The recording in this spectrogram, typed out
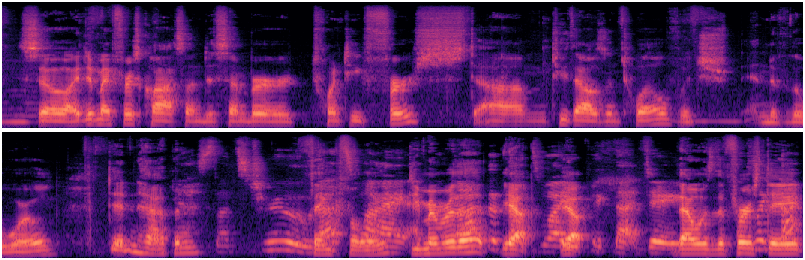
Mm-hmm. So I did my first class on December 21st, um, 2012, which end of the world didn't happen. Yes, that's true. Thankfully, that's do you remember that? that? yeah, that's why yeah. you picked that date. That was the first like, date.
